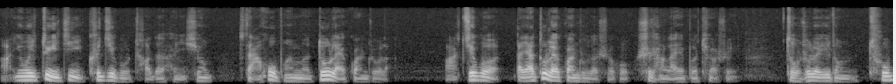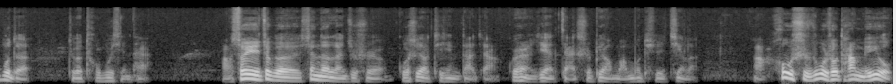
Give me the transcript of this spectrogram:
啊，因为最近科技股炒得很凶，散户朋友们都来关注了。啊，结果大家都来关注的时候，市场来一波跳水，走出了一种初步的这个头部形态。啊，所以这个现在呢，就是国师要提醒大家，国产软件暂时不要盲目的去进了。啊，后市如果说它没有。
